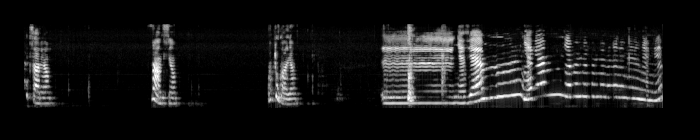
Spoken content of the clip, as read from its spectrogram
Szwajcaria. Francja. Portugalia. Yy, nie wiem, nie wiem, nie, nie, nie,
